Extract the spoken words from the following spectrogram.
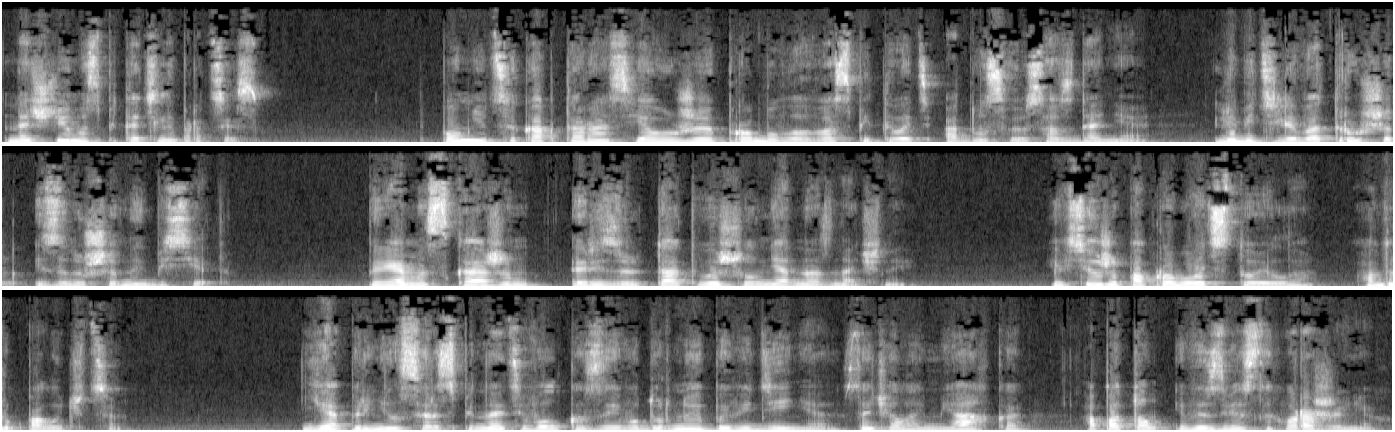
начнем воспитательный процесс. Помнится, как-то раз я уже пробовала воспитывать одно свое создание – любителя ватрушек и задушевных бесед. Прямо скажем, результат вышел неоднозначный. И все же попробовать стоило, а вдруг получится. Я принялся распинать волка за его дурное поведение, сначала мягко, а потом и в известных выражениях.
